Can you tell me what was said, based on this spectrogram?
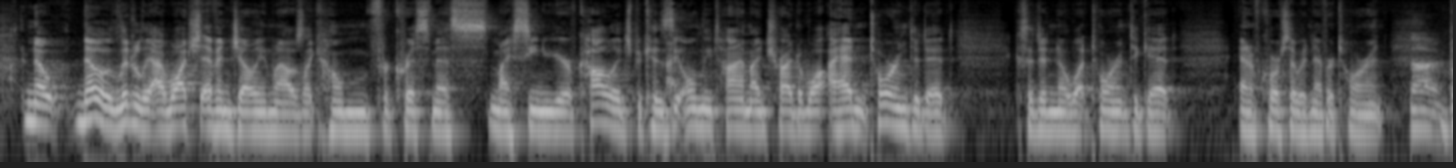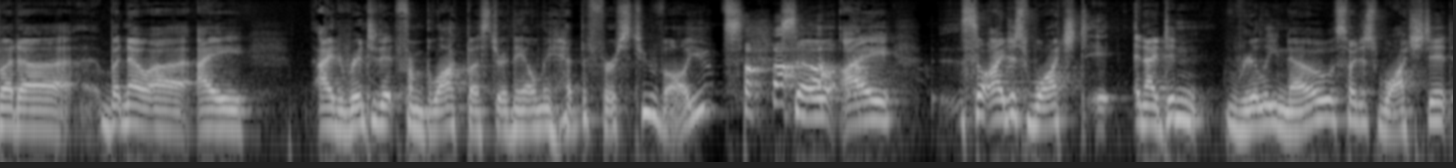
no, no, literally, I watched Evangelion when I was like home for Christmas, my senior year of college, because the only time I tried to watch, I hadn't torrented it because I didn't know what torrent to get, and of course, I would never torrent. No. but uh, but no, uh, I I'd rented it from Blockbuster, and they only had the first two volumes, so I so I just watched it, and I didn't really know, so I just watched it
